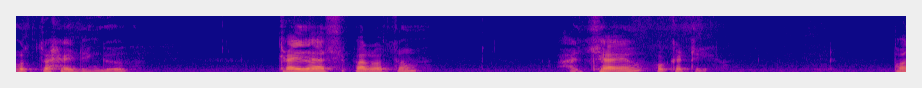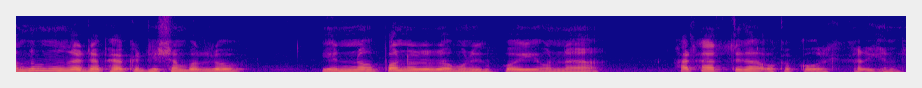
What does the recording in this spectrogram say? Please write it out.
కొత్త హెడ్డింగు కైలాస పర్వతం అధ్యాయం ఒకటి. పంతొమ్మిది వందల డెబ్భై ఒకటి డిసెంబర్లో ఎన్నో పనులలో మునిగిపోయి ఉన్న హఠాత్తుగా ఒక కోరిక కలిగింది.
